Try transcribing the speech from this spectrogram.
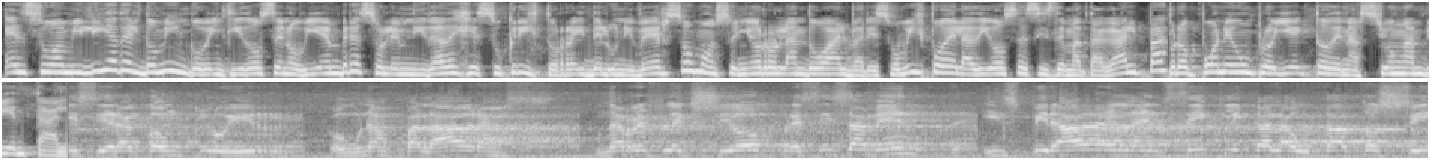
En su homilía del domingo 22 de noviembre, Solemnidad de Jesucristo, Rey del Universo, Monseñor Rolando Álvarez, obispo de la diócesis de Matagalpa, propone un proyecto de nación ambiental. Quisiera concluir con unas palabras, una reflexión precisamente inspirada en la encíclica Laudato Si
